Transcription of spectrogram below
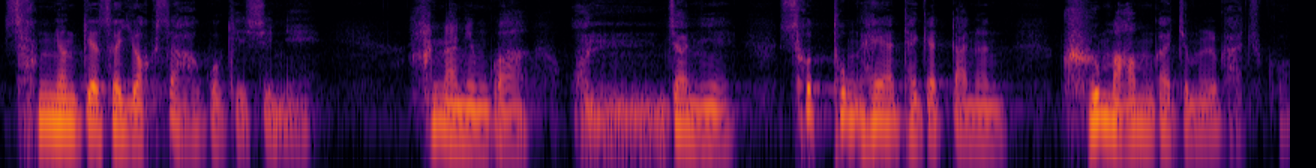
성령께서 역사하고 계시니 하나님과 온전히 소통해야 되겠다는 그 마음가짐을 가지고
